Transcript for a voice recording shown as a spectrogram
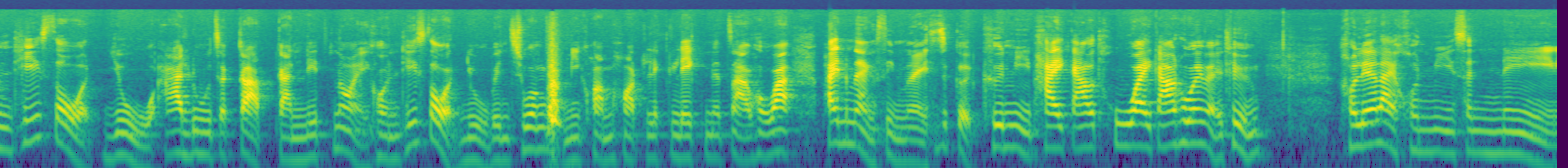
นที่โสดอยู่อาดูจะกลับกันนิดหน่อยคนที่โสดอยู่เป็นช่วงแบบมีความฮอตเล็กๆนะจ๊ะเพราะว่าไพ่ตำแหน่งสิ่งไหนที่จะเกิดขึ้นมีไพ่ก้าถ้วยเก้าถ้วยหมายถึงเขาเรียกอะไรคนมีเสน่ห์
